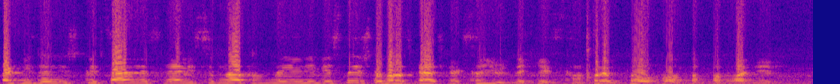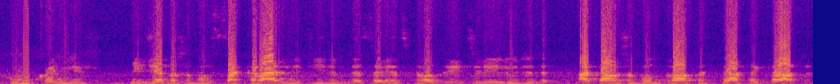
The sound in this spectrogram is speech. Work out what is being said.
Так ведь они специально сняли 17 июня весны, чтобы рассказать, как союзники вторым фронтом подводили. Ну, конечно. И где-то же был сакральный фильм для советского зрителя, и люди, а там же был 25-й кадр.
